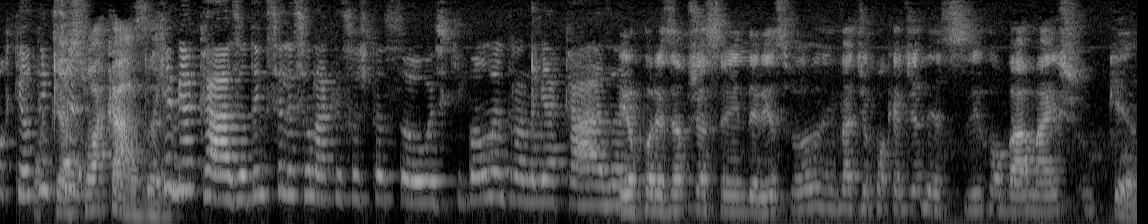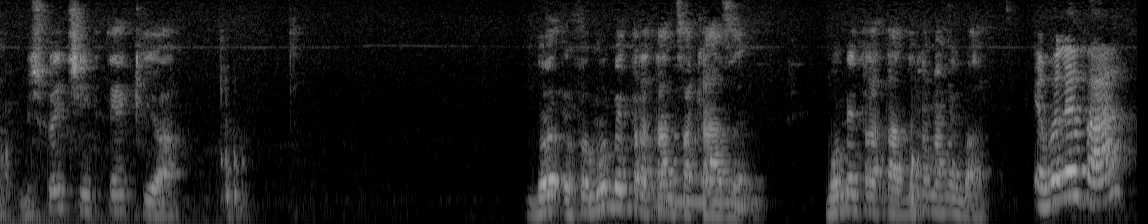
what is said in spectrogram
porque eu tenho porque que. é a sua casa. Porque é minha casa, eu tenho que selecionar quem são as pessoas que vão entrar na minha casa. Eu, por exemplo, já sei o endereço, vou invadir qualquer dia desses e roubar mais o quê? Biscoitinho que tem aqui, ó. Eu fui muito bem tratado nessa casa. Muito bem tratado, nunca mais vou embora. Eu vou levar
